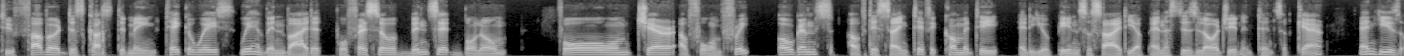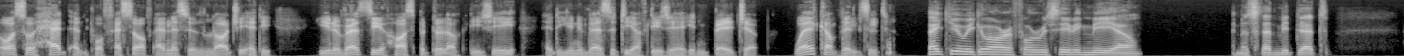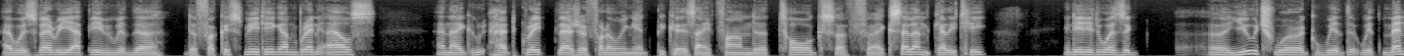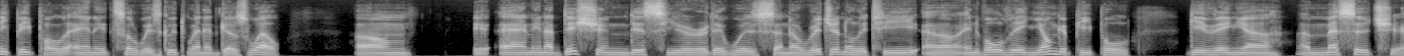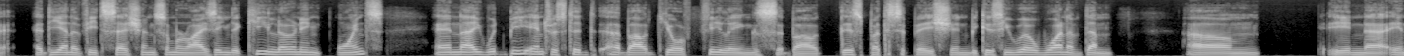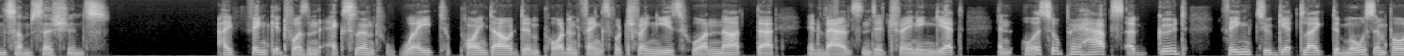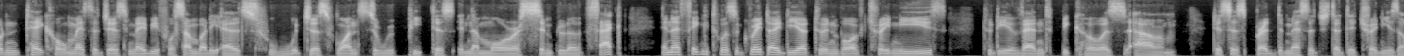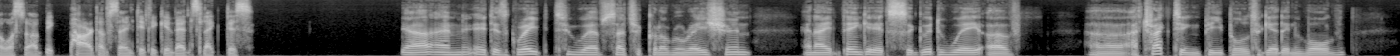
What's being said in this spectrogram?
To further discuss the main takeaways, we have invited Professor Vincent Bonhomme, Forum Chair of Forum 3, organs of the Scientific Committee at the European Society of Anesthesiology and Intensive Care, and he is also head and professor of anesthesiology at the University Hospital of Liège at the University of Liège in Belgium. Welcome, Vincent. Thank you, Igor, for receiving me. Uh, I must admit that I was very happy with the the focus meeting on brain health, and I had great pleasure following it because I found the talks of excellent quality. Indeed, it was a, a huge work with with many people, and it's always good when it goes well. Um, and in addition, this year there was an originality uh, involving younger people giving a, a message at the end of each session summarizing the key learning points. And I would be interested about your feelings about this participation because you were one of them um, in uh, in some sessions. I think it was an excellent way to point out the important things for trainees who are not that advanced in their training yet, and also perhaps a good thing to get like the most important take home messages maybe for somebody else who just wants to repeat this in a more simpler fact. And I think it was a great idea to involve trainees to the event because um, this has spread the message that the trainees are also a big part of scientific events like this. Yeah, and it is great to have such a collaboration. And I think it's a good way of uh, attracting people to get involved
